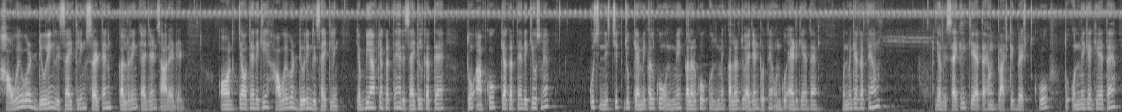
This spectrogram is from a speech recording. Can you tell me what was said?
However during recycling certain colouring agents are added और क्या होता है देखिए हाउएवर ड्यूरिंग रिसाइकलिंग जब भी आप क्या करते हैं रिसाइकिल करते हैं तो आपको क्या करते हैं देखिए उसमें? कुछ निश्चित जो केमिकल को उनमें कलर को उसमें कलर जो एजेंट होते हैं, उनको ऐड किया जाता है। उनमें क्या करते हैं हम? जब रिसाइकिल किया जाता है उन प्लास्टिक वेस्ट को तो उनमें क्या किया जाता है?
